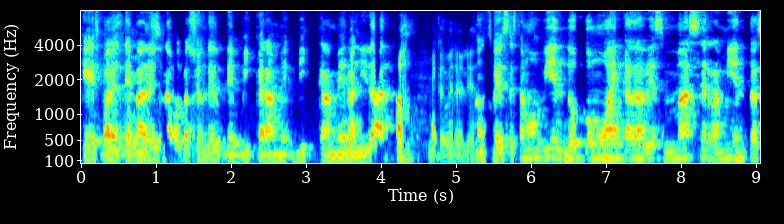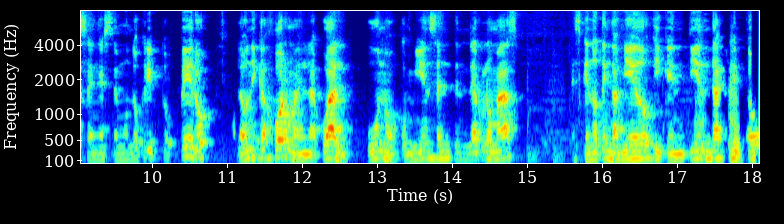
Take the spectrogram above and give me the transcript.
que es para el tema de una votación de, de bicameralidad. Ah, bicameralidad. Entonces, estamos viendo cómo hay cada vez más herramientas en este mundo cripto, pero la única forma en la cual uno comienza a entenderlo más es que no tenga miedo y que entienda que todo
